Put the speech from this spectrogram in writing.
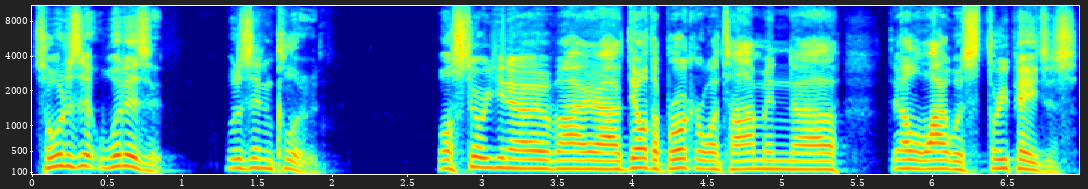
So what is it? What is it? What does it include? Well, Stuart, you know, I uh, dealt with a broker one time, and uh, the LOI was three pages.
